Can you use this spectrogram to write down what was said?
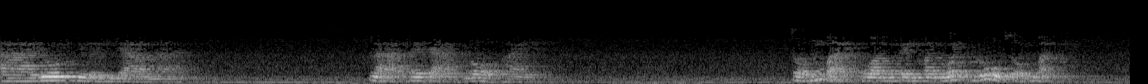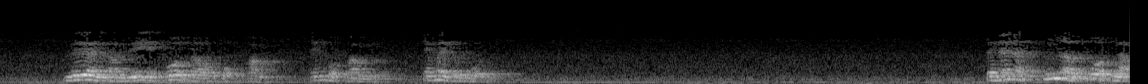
อายุยืนยาวนานปราศจากโรคภัย สมบัติความเป็นมนุษย์รูปสมบัติ เรื่องเหล่านี้พวกเราบกพร่องยังบกพร่องยังไม่สมบูรณ์ แต่นั้นเมื่อพวกเรา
